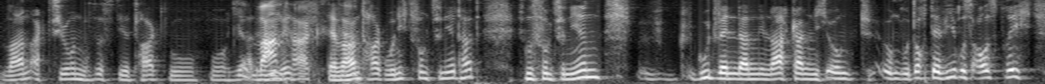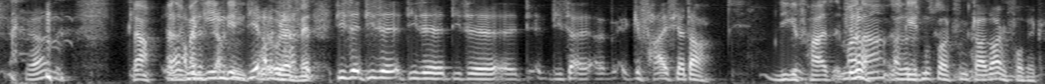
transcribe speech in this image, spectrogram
Warnaktion, das ist der Tag, wo, wo hier alles Warntag. Der Warntag, wo nichts funktioniert hat. Es muss funktionieren. Gut, wenn dann im Nachgang nicht irgend, irgendwo doch der Virus ausbricht. Ja. Klar, also ja, ich meine, gegen den, die, oder, oder diese, diese, diese, diese, diese äh, Gefahr ist ja da die Gefahr ist immer genau. da. Es also geht, das muss man schon klar sagen vorweg.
